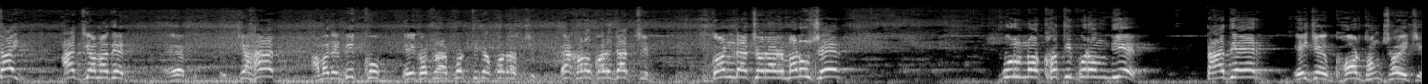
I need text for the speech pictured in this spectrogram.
তাই আজকে আমাদের জাহাজ, আমাদের বিক্ষোভ, এই ঘটনার পর থেকে করে আসছি এখনও করে যাচ্ছি। গন্ডাচড়ার মানুষের পূর্ণ ক্ষতিপূরণ দিয়ে তাদের এই যে ঘর ধ্বংস হয়েছে,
